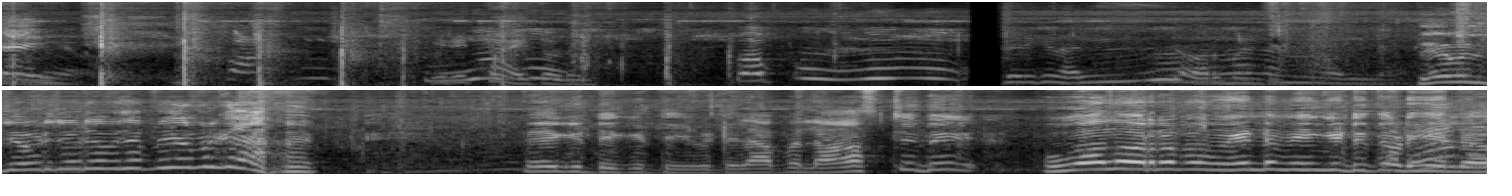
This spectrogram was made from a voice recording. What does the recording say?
കഴിഞ്ഞു. ഇരുട്ടായി തുടങ്ങി. എനിക്ക് നല്ല ഓർമ്മ കിട്ടി കിട്ടി കിട്ടില്ല അപ്പൊ ലാസ്റ്റ് ഇത് പോവാന്ന് പറഞ്ഞപ്പോ വീണ്ടും മീൻ കിട്ടി തുടങ്ങിയല്ലോ.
